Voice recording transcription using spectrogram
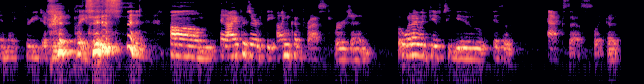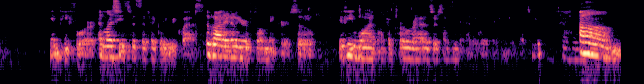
in like three different places. um, and I preserve the uncompressed version. But what I would give to you is a access, like a MP4, unless you specifically request. Yvonne, I know you're a filmmaker, so if you want like a ProRes or something to edit with, I can give that to you. Um,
